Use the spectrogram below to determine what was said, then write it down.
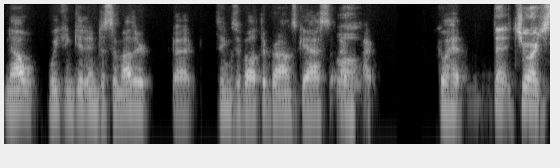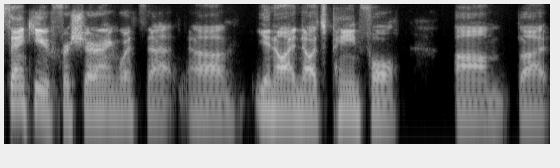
now we can get into some other uh, things about the Brown's gas. Well, I, I, go ahead. The, George, thank you for sharing with that. Uh, you know, I know it's painful, um, but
